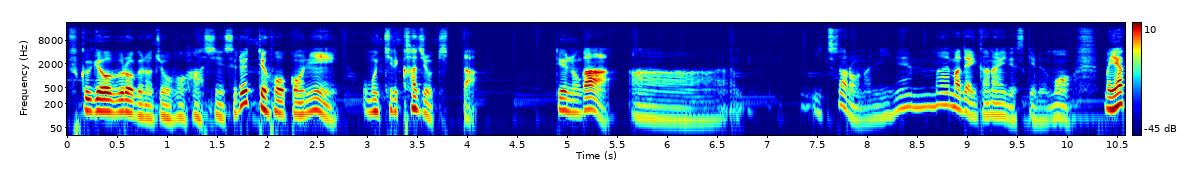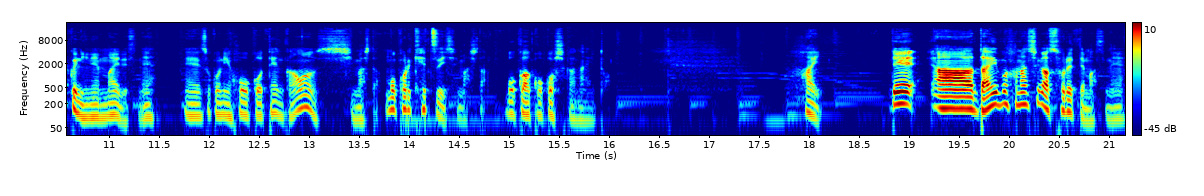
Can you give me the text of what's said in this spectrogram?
副業ブログの情報を発信するっていう方向に思いっきり舵を切ったっていうのが、あいつだろうな、2年前まではいかないですけれども、まあ、約2年前ですね。えー、そこに方向転換をしました。もうこれ決意しました。僕はここしかないと。はい。で、あだいぶ話が逸れてますね。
